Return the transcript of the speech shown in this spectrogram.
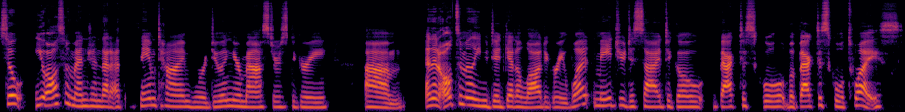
So, you also mentioned that at the same time you were doing your master's degree, um, and then ultimately you did get a law degree. What made you decide to go back to school, but back to school twice?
